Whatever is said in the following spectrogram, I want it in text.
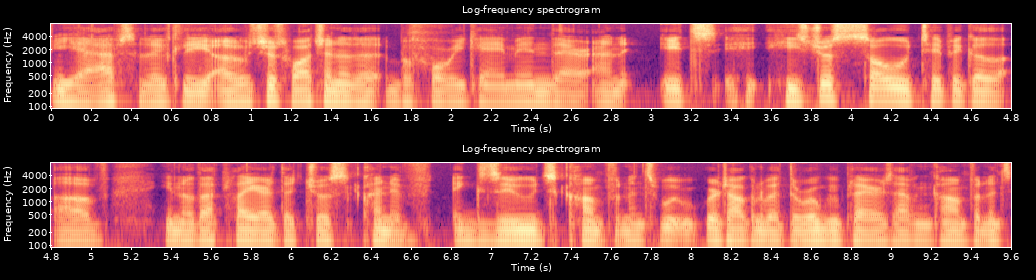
Yeah, absolutely. I was just watching it uh, before we came in there, and it's he's just so typical of you know that player that just kind of exudes confidence. We- We're talking about the rugby players having confidence.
